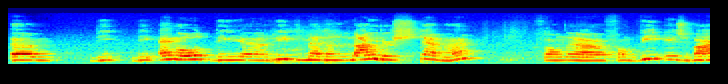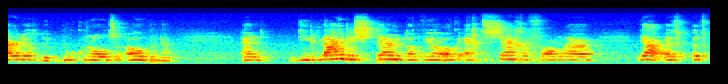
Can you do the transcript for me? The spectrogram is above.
ehm, die, die engel die eh, riep met een luider stem van, eh, van wie is waardig de boekrol te openen. En die luide stem, dat wil ook echt zeggen van, eh, ja, het, het,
